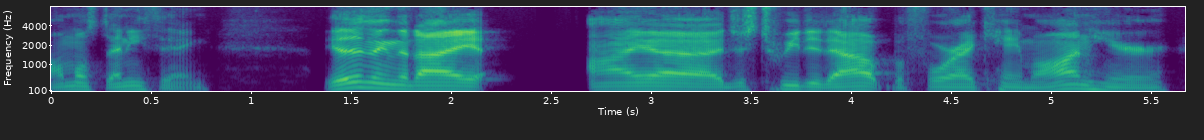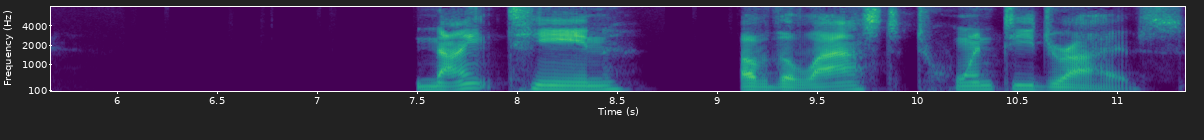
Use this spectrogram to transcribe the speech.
almost anything. The other thing that I I uh, just tweeted out before I came on here 19 of the last 20 drives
